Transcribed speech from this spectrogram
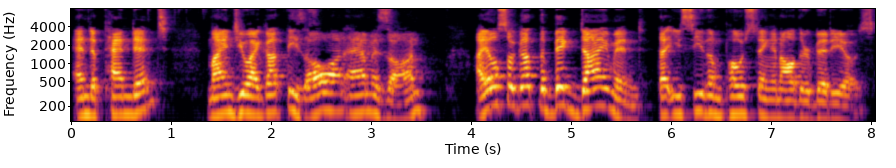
and a pendant. Mind you, I got these all on Amazon. I also got the big diamond that you see them posting in all their videos.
